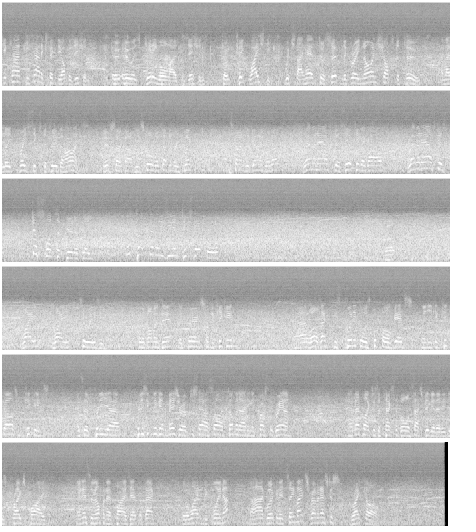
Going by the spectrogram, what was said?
You can't, you can't expect the opposition, who, who is getting all those possessions, to keep wasting, which they have to a certain degree, nine shots to two, and they lead 3-6 to two behind. If so far, the scoreboard doesn't reflect the start of the game, Robbo. Ramanauskas, he'll kick a goal. Ramanauskas just slots it beautifully. Just takes it easy and kicks their forward. Well, way, way too easy for the Bombers there. The clearance from the kick-in. Uh, well, that's as clinical as football gets when you can kick goals from kick-ins. It's a pretty, uh, pretty significant measure of just how a side dominating across the ground. And that bloke just attacks the ball with such vigour that he just breaks play. And Essendon often have players out the back that are waiting to clean up the hard work of their teammates. Ramanauskas, great goal.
